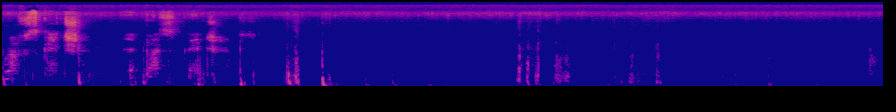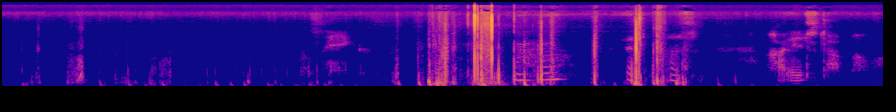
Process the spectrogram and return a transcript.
Ruffs Gadget. Äh, Bass Gadget. Mhm. Etwas Heilstar Power.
